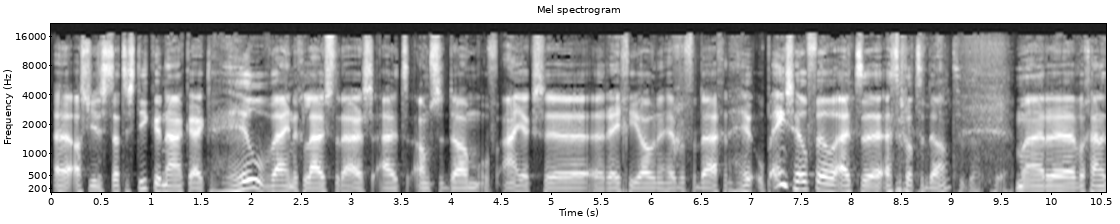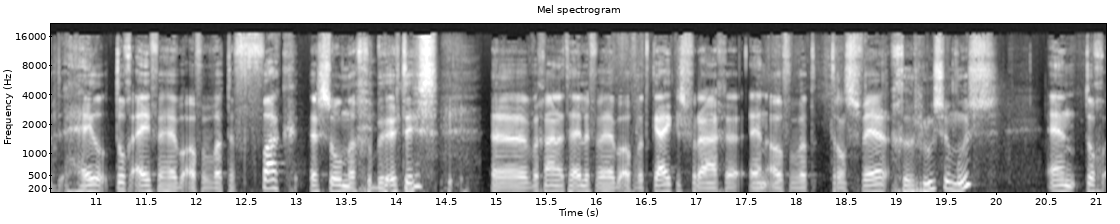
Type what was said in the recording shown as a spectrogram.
eh, als je de statistieken nakijkt, heel weinig luisteraars uit Amsterdam of Ajax-regionen hebben vandaag. En heel, opeens heel veel uit, uit Rotterdam. Maar we gaan het heel, toch even hebben over wat de fuck er zondag gebeurd is. Eh, we gaan het heel even hebben over wat kijkersvragen en over wat transfergeroezemoes. En toch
